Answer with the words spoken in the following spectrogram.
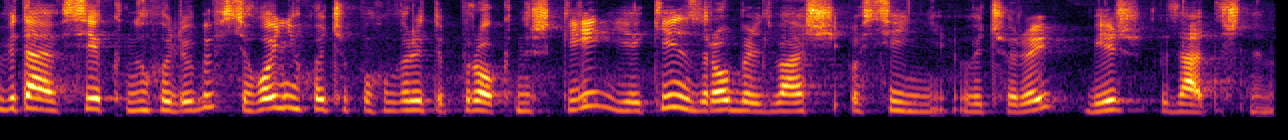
Вітаю всіх книголюбів! Сьогодні хочу поговорити про книжки, які зроблять ваші осінні вечори більш затишними.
